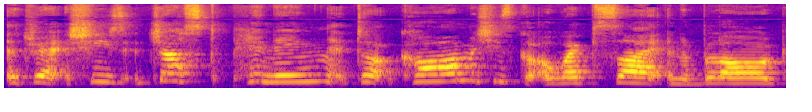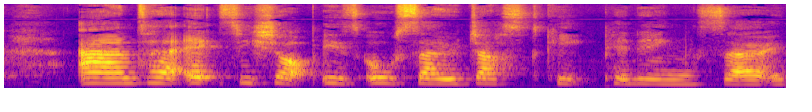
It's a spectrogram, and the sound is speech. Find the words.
address, she's justpinning.com. She's got a website and a blog and her Etsy shop is also Just Keep Pinning. So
